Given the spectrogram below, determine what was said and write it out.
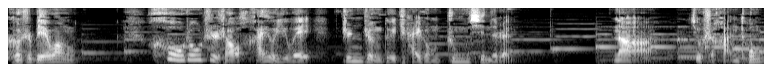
可是别忘了。后周至少还有一位真正对柴荣忠心的人，那就是韩通。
